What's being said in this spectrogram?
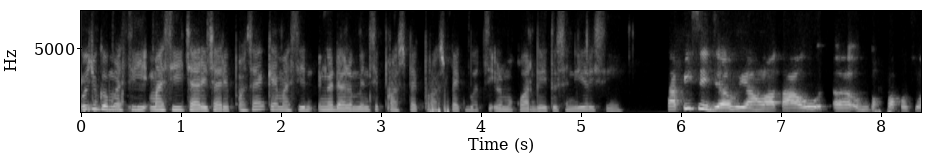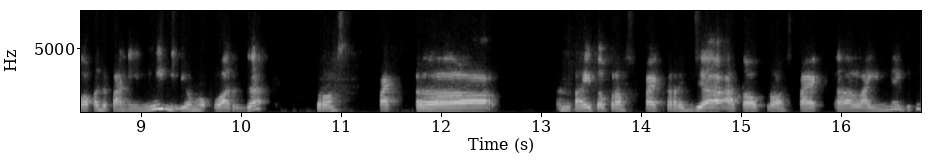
gue juga masih masih cari-cari, maksudnya kayak masih ngedalemin si prospek-prospek buat si ilmu keluarga itu sendiri sih. Tapi sejauh yang lo tahu uh, untuk fokus lo ke depan ini di ilmu keluarga, prospek uh, entah itu prospek kerja atau prospek uh, lainnya gitu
